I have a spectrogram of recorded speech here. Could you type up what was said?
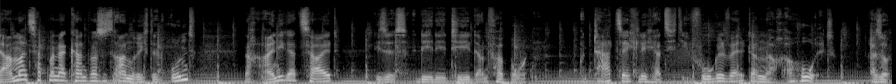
Damals hat man erkannt, was es anrichtet und nach einiger Zeit dieses DDT dann verboten. Und tatsächlich hat sich die Vogelwelt danach erholt. Also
